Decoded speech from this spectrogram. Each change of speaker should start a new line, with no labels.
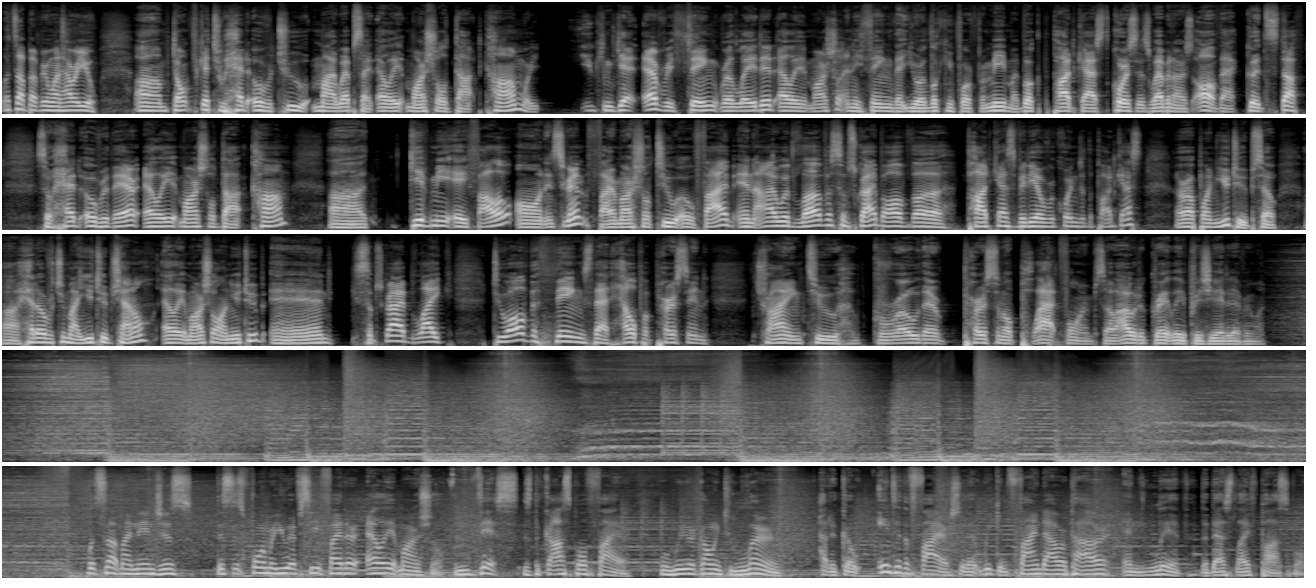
What's up, everyone? How are you? Um, don't forget to head over to my website, elliottmarshall.com, where you can get everything related, Elliot Marshall, anything that you are looking for from me, my book, the podcast, courses, webinars, all of that good stuff. So head over there, elliottmarshall.com. Uh, give me a follow on Instagram, firemarshal205, and I would love a subscribe. All of the podcast video recordings of the podcast are up on YouTube. So uh, head over to my YouTube channel, Elliot Marshall on YouTube, and subscribe, like, do all the things that help a person trying to grow their personal platform. So I would greatly appreciate it, everyone. What's up, my ninjas? This is former UFC fighter Elliot Marshall, and this is the Gospel of Fire, where we are going to learn how to go into the fire so that we can find our power and live the best life possible.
